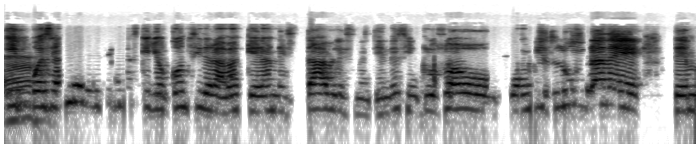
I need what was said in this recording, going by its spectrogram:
y Ah. pues eran relaciones que yo consideraba que eran estables, ¿me entiendes? Incluso con vislumbra de, de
